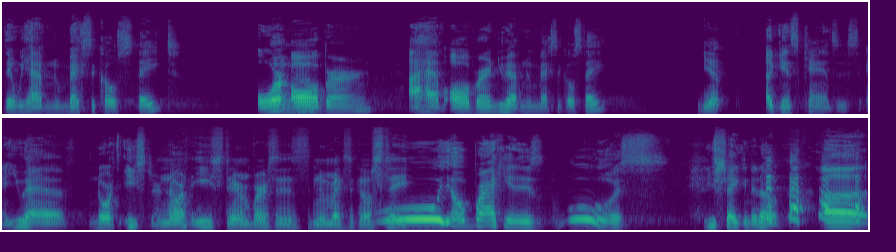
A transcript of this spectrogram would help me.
Then we have New Mexico State or Mhm. Auburn. I have Auburn. You have New Mexico State. Yep. against Kansas, and you have Northeastern. Northeastern versus New Mexico State. Ooh, your bracket is ooh, it's you shaking it up. uh,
